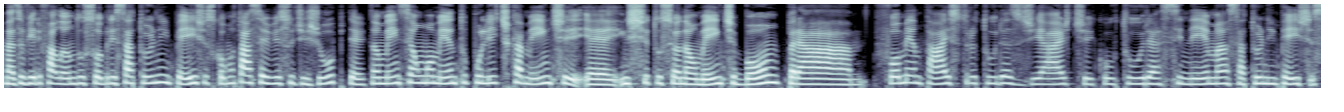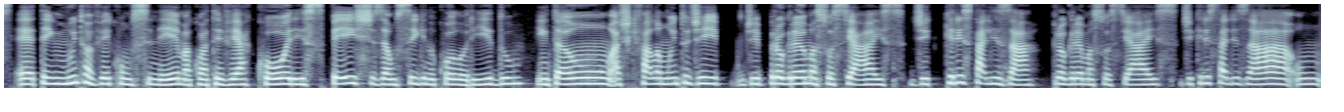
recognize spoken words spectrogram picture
Mas eu vi ele falando sobre Saturno em Peixes, como tá a serviço de Júpiter, também ser um momento politicamente, é, institucionalmente bom para fomentar estruturas de arte, cultura, cinema. Saturno em Peixes é, tem muito a ver com o cinema, com a TV a cores. Peixes é um signo colorido. Então, acho que fala muito de, de programas sociais, de cristalizar programas sociais, de cristalizar um,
